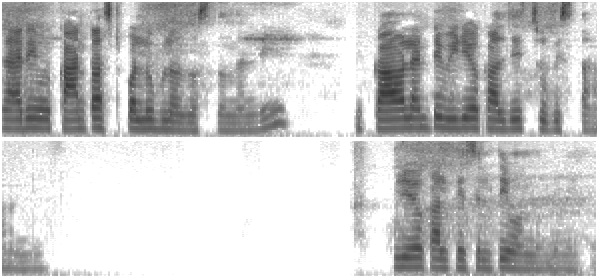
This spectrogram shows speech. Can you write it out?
శారీ కాంట్రాస్ట్ పళ్ళు బ్లౌజ్ వస్తుందండి. మీకు కావాలంటే వీడియో కాల్ చేసి చూపిస్తానండి వీడియో కాల్ ఫెసిలిటీ ఉందండి మీకు.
